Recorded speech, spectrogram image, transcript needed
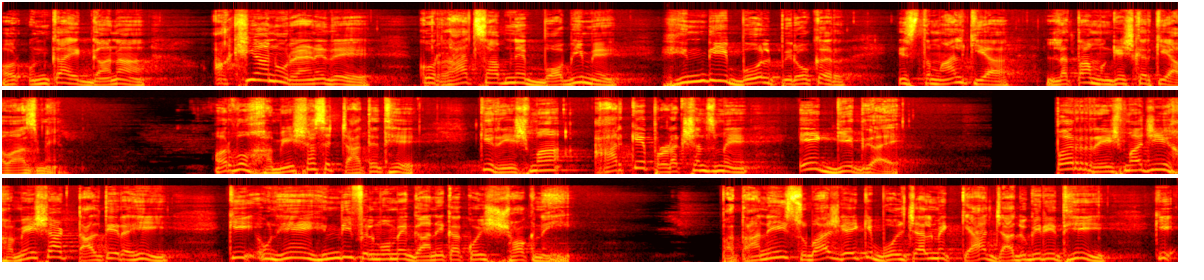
और उनका एक गाना अखियानु रहने दे, को राज साहब ने बॉबी में हिंदी बोल पिरोकर इस्तेमाल किया लता मंगेशकर की आवाज़ में। और वो हमेशा से चाहते थे कि रेशमा आर के प्रोडक्शंस में एक गीत गाए। पर रेशमा जी हमेशा टालती रही कि उन्हें हिंदी फ़िल्मों में गाने का कोई शौक नहीं। पता नहीं सुभाष गई की बोलचाल में क्या जादूगिरी थी कि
